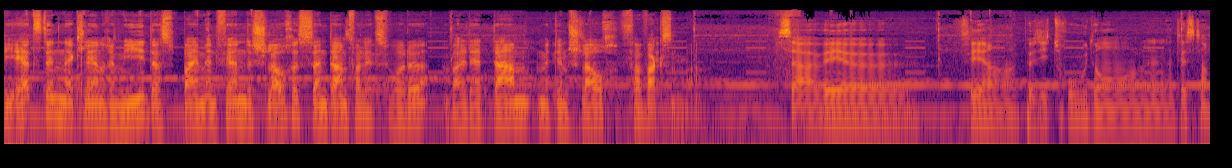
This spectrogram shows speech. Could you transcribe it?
Die Ärztinnen erklären Remy, dass beim Entfernen des Schlauches sein Darm verletzt wurde, weil der Darm mit dem Schlauch verwachsen war. Ça avait euh, fait un petit trou dans l'intestin.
